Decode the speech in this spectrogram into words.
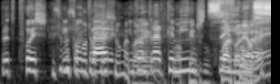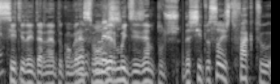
para depois encontrar, encontrar é, caminhos de saída. Forem ao é? sítio da internet do Congresso, vão Mas, ver muitos exemplos das situações, de facto, uh,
